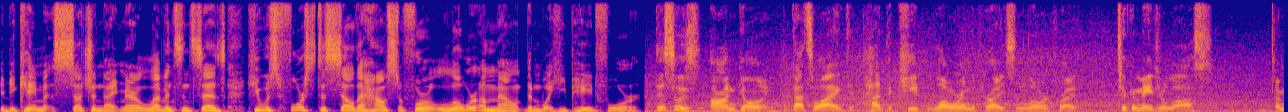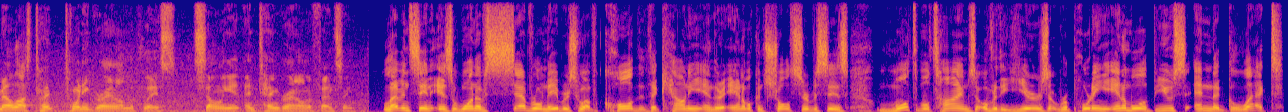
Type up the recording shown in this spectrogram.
It became such a nightmare. Levinson says he was forced to sell the house for a lower amount than what he paid for. This was ongoing. That's why I had to keep lowering the price and lowering price took a major loss. I mean, I lost 20 grand on the place selling it and 10 grand on the fencing. Levinson is one of several neighbors who have called the county and their animal control services multiple times over the years, reporting animal abuse and neglect.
